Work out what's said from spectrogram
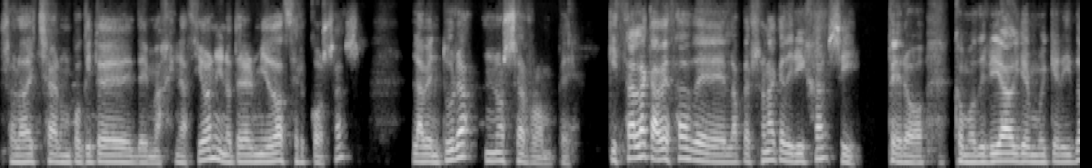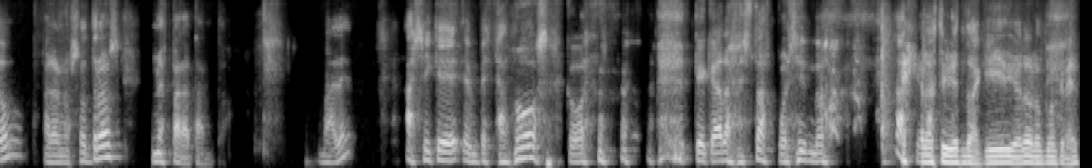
solo echar un poquito de, imaginación y no tener miedo a hacer cosas. La aventura no se rompe. Quizá la cabeza de la persona que dirija, sí, pero como diría alguien muy querido, para nosotros no es para tanto. ¿Vale? Así que empezamos con... ¿Qué cara me estás poniendo? Es que lo estoy viendo aquí, digo, no lo puedo creer.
